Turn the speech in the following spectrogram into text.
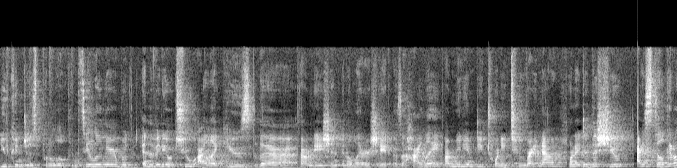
you can just put a little concealer there, but in the video too, I like use the foundation in a lighter shade as a highlight. I'm medium deep 22 right now. When I did this shoot, I still get a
